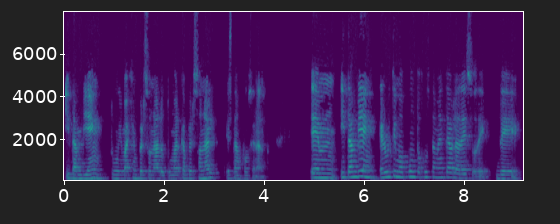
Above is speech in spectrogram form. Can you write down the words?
y también tu imagen personal o tu marca personal están funcionando. Em, y también el último punto justamente habla de eso, de, de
